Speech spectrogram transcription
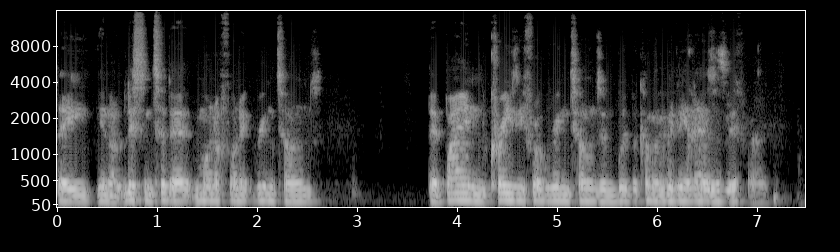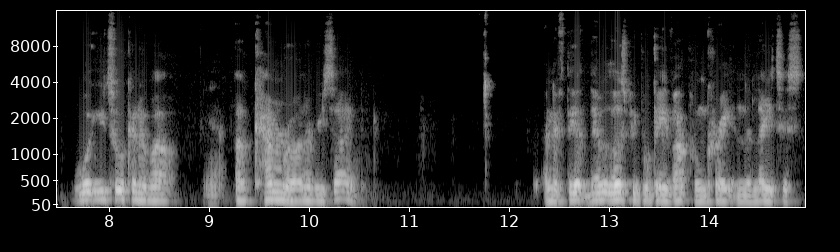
they, you know, listen to their monophonic ringtones. They're buying crazy frog ringtones, and we're becoming millionaires of it. What are you talking about? Yeah. A camera on every side. And if they, they, those people gave up on creating the latest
